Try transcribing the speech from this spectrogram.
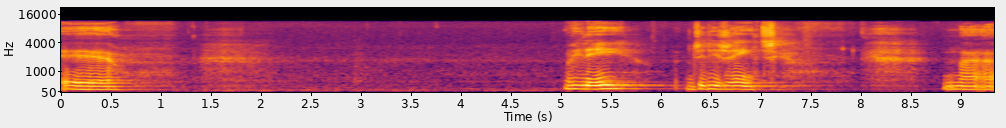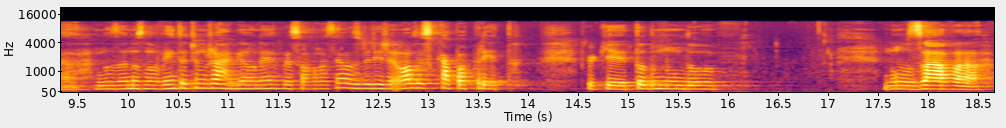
É, virei dirigente. Na, nos anos 90 tinha um jargão, né? O pessoal falava assim, ah, os dirigentes, olha esse capa preta, porque todo mundo não usava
